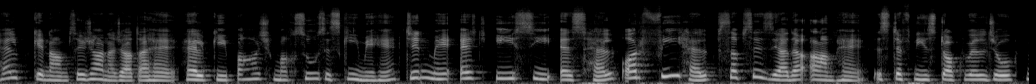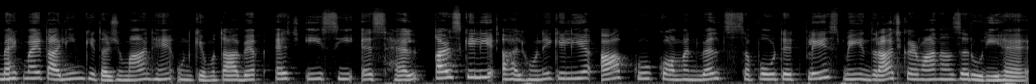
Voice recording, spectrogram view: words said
ہیلپ کے نام سے جانا جاتا ہے۔ ہیلپ کی پانچ مخصوص اسکیمیں ہیں جن میں H E C S HELP اور فی ہیلپ سب سے زیادہ عام ہے اسٹیفنی اسٹاکویل جو محکمہ تعلیم کی ترجمان ہیں، ان کے مطابق H E C S HELP قرض کے لیے اہل ہونے کے لیے آپ کو کامن ویلتھ سپورٹڈ پلیس میں اندراج کروانا ضروری ہے۔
